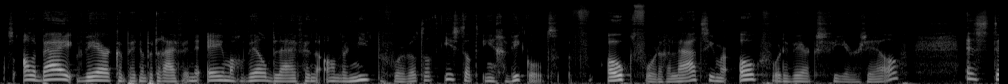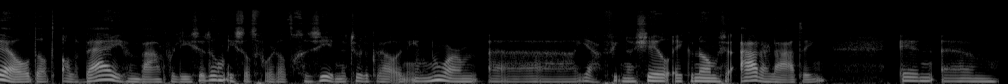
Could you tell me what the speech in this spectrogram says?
als allebei werken bij een bedrijf en de een mag wel blijven en de ander niet bijvoorbeeld, dat is dat ingewikkeld. Ook voor de relatie, maar ook voor de werksfeer zelf. En stel dat allebei hun baan verliezen, dan is dat voor dat gezin natuurlijk wel een enorm uh, ja, financieel-economische aderlating. En, um,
